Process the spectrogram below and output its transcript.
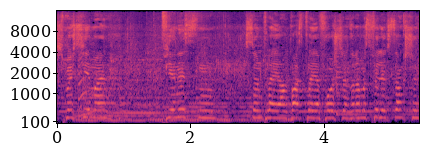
Ich möchte hier meinen Pianisten, Synplayer und Bassplayer vorstellen. Sein Name ist Felix, Dankeschön.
